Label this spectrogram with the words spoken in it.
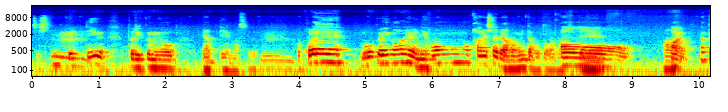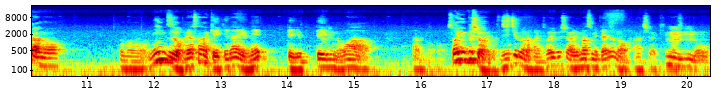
知していくっていう取り組みをやっています。うん。これ僕今までの日本の会社であんま見たことがなくて。はい。なんかあのその人数を増やさなきゃいけないよねって言っているのはあのそういう部署はあります。人事部の中にそういう部署ありますみたいなのを話は聞きますけど、うんうん。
